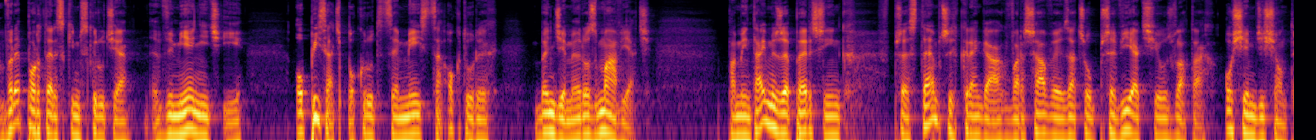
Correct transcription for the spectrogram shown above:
w reporterskim skrócie wymienić i opisać pokrótce miejsca, o których będziemy rozmawiać. Pamiętajmy, że Pershing w przestępczych kręgach Warszawy zaczął przewijać się już w latach 80.,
